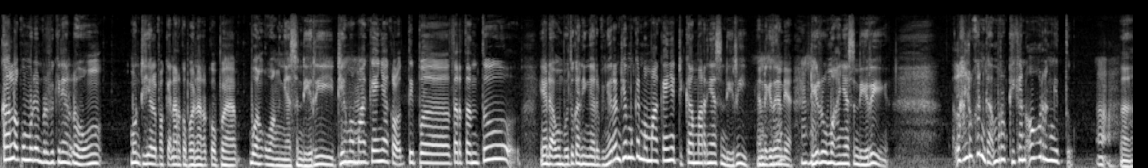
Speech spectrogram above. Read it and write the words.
Kalau kemudian berpikirnya loh mau dia pakai narkoba narkoba uang uangnya sendiri dia memakainya kalau tipe tertentu yang tidak membutuhkan hingar bingaran dia mungkin memakainya di kamarnya sendiri kan gitu kan ya di rumahnya sendiri lalu kan nggak merugikan orang itu Heeh. nah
